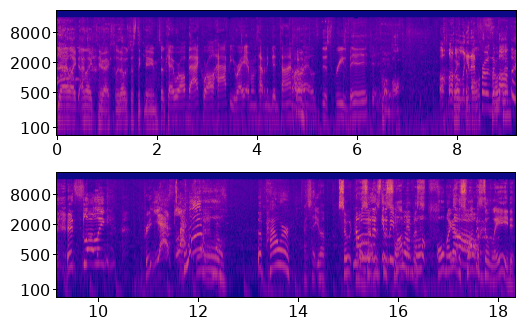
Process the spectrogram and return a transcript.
yeah, I like. I liked to actually. That was just the game. It's okay. We're all back. We're all happy, right? Everyone's having a good time. All right, let's do this freeze, bitch. Come on, ball. Oh, Wait, look at that ball's frozen ball. It's slowly. Pre- yes, Leth. The power. I set you up. So No, so that's does gonna be swap have a s- Oh my god, the swap is delayed.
